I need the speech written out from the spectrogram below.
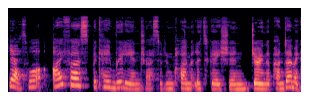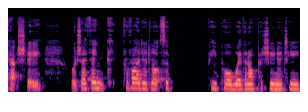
Yes, well, I first became really interested in climate litigation during the pandemic, actually, which I think provided lots of people with an opportunity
